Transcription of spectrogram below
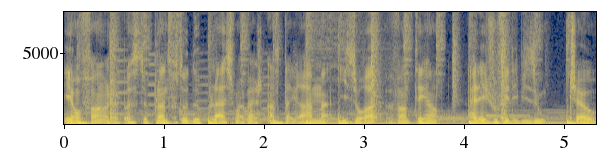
Et enfin, je poste plein de photos de plats sur ma page Instagram Isura21. Allez, je vous fais des bisous. Ciao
